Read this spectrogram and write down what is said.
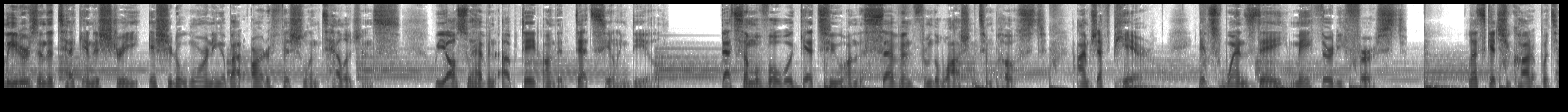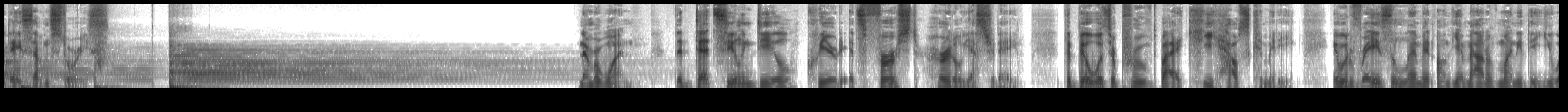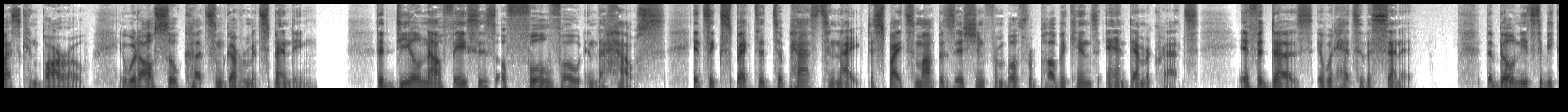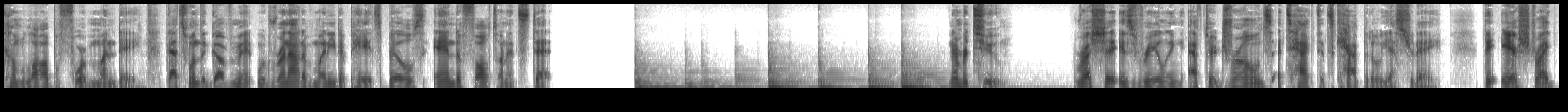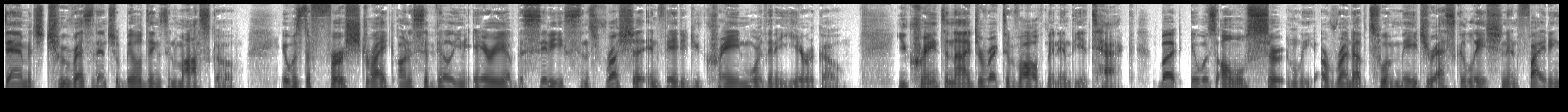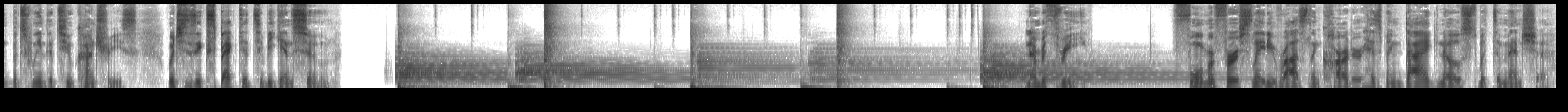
Leaders in the tech industry issued a warning about artificial intelligence. We also have an update on the debt ceiling deal. That's some of what we'll get to on the 7th from the Washington Post. I'm Jeff Pierre. It's Wednesday, May 31st. Let's get you caught up with today's seven stories. Number one, the debt ceiling deal cleared its first hurdle yesterday. The bill was approved by a key House committee. It would raise the limit on the amount of money the U.S. can borrow. It would also cut some government spending. The deal now faces a full vote in the House. It's expected to pass tonight, despite some opposition from both Republicans and Democrats. If it does, it would head to the Senate. The bill needs to become law before Monday. That's when the government would run out of money to pay its bills and default on its debt. Number two, Russia is reeling after drones attacked its capital yesterday. The airstrike damaged two residential buildings in Moscow. It was the first strike on a civilian area of the city since Russia invaded Ukraine more than a year ago. Ukraine denied direct involvement in the attack, but it was almost certainly a run up to a major escalation in fighting between the two countries, which is expected to begin soon. Number three, former First Lady Rosalynn Carter has been diagnosed with dementia.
